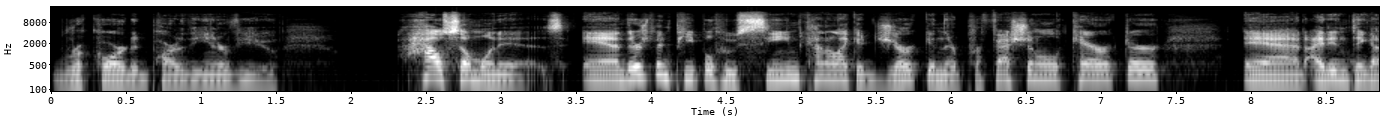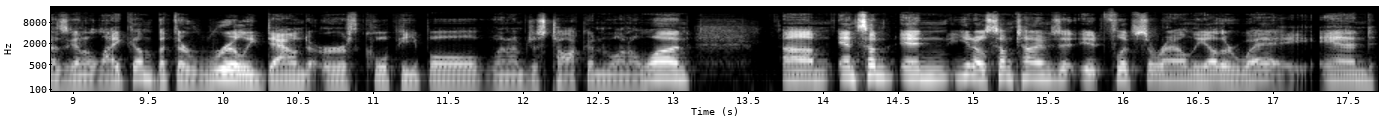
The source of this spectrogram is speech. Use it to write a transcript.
recorded part of the interview, how someone is. And there's been people who seemed kind of like a jerk in their professional character. And I didn't think I was going to like them, but they're really down to earth, cool people when I'm just talking one on one. And some, and you know, sometimes it, it flips around the other way. And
